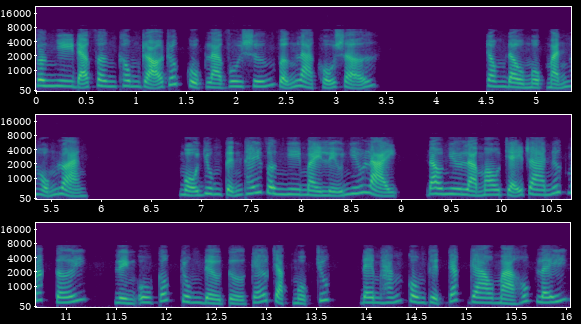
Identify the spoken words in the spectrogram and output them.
Vân Nhi đã phân không rõ rốt cuộc là vui sướng vẫn là khổ sở. Trong đầu một mảnh hỗn loạn. Mộ dung tỉnh thấy Vân Nhi mày liễu nhíu lại, đau như là mau chảy ra nước mắt tới, liền u cốc trung đều tự kéo chặt một chút, đem hắn côn thịt gắt gao mà hút lấy,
